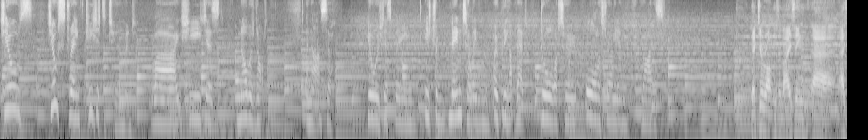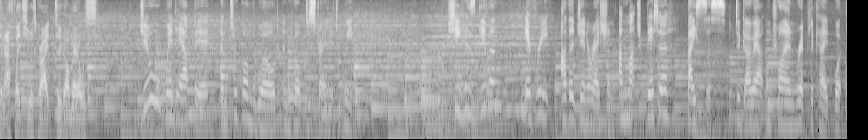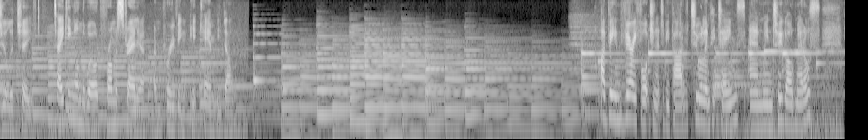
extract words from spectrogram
Gill's Gill's strength, she's just determined. Like she just no is not an answer. Gill has just been instrumental in opening up that door to all Australian riders. Yeah, Gill Rolton's amazing. Uh, as an athlete, she was great. Two gold medals. Gill went out there and took on the world and helped Australia to win. She has given every other generation a much better basis to go out and try and replicate what Gill achieved, taking on the world from Australia and proving it can be done. I've been very fortunate to be part of two Olympic teams and win two gold medals.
